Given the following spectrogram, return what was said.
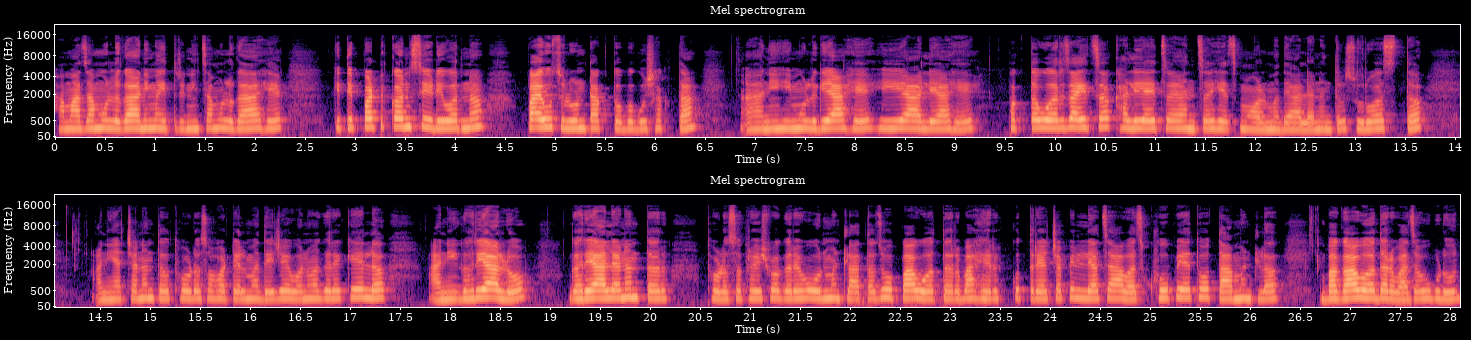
हा माझा मुलगा आणि मैत्रिणीचा मुलगा आहे. किती पटकन सीडीवरनं पाय उचलून टाकतो बघू शकता. आणि ही मुलगी आहे ही आली आहे. फक्त वर जायचं खाली यायचं यांचं हेच मॉलमध्ये आल्यानंतर सुरू असतं. आणि याच्यानंतर थोडंसं हॉटेलमध्ये जेवण वगैरे केलं आणि घरी आलो. घरी आल्यानंतर थोडंसं फ्रेश वगैरे होऊन म्हटलं आता झोपावं. तर बाहेर कुत्र्याच्या पिल्ल्याचा आवाज खूप येत होता. म्हटलं बघावं दरवाजा उघडून.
